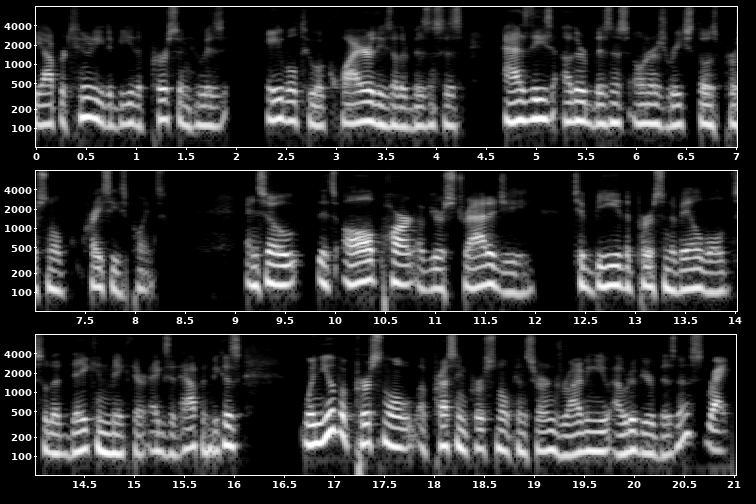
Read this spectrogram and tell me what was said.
the opportunity to be the person who is able to acquire these other businesses as these other business owners reach those personal crises points. And so it's all part of your strategy to be the person available so that they can make their exit happen. Because when you have a personal a pressing personal concern driving you out of your business right.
